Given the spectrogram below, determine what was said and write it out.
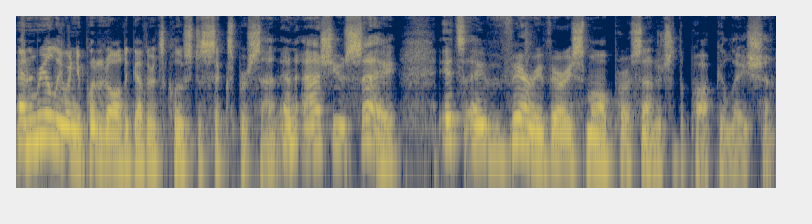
And really, when you put it all together, it's close to 6%. And as you say, it's a very, very small percentage of the population,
